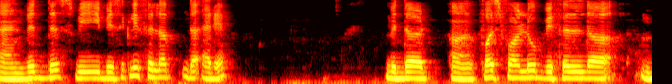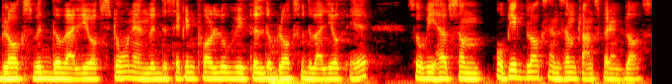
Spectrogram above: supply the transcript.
and with this we basically fill up the array. With the uh, first for loop we fill the blocks with the value of stone. And with the second for loop we fill the blocks with the value of air. So we have some opaque blocks and some transparent blocks.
